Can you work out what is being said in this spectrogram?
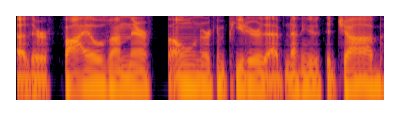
other files on their phone or computer that have nothing to do with the job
